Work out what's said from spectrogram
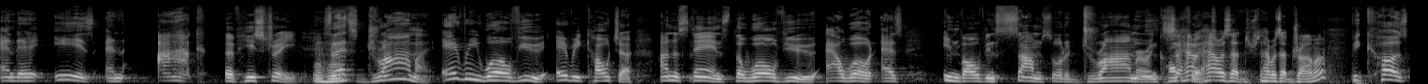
and there is an arc of history. So mm-hmm. that's drama. Every worldview, every culture understands the worldview, our world, as involved in some sort of drama and So conflict how, how is that? How is that drama? because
